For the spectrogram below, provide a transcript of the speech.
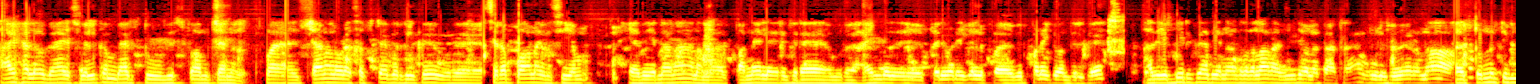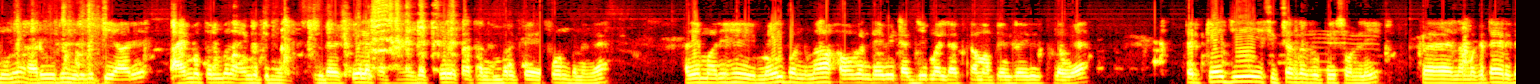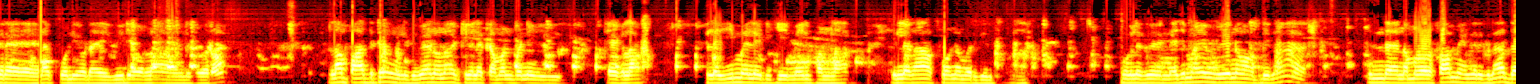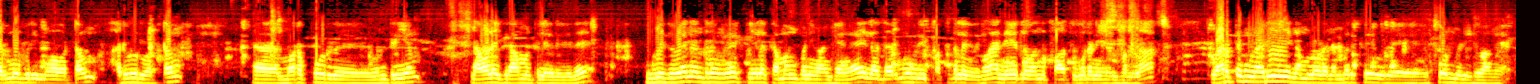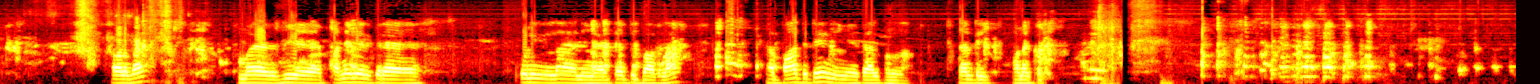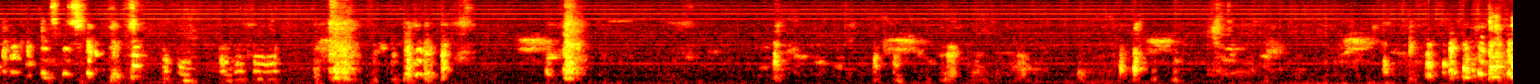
Hi hello guys welcome back to Vishwam channel சேனலோட சப்ஸ்கிரைபர்களுக்கு ஒரு சிறப்பான விஷயம். அது என்னன்னா நம்ம பண்ணையில் இருக்கிற ஒரு ஐம்பது பெருவடைகள் இப்போ விற்பனைக்கு வந்திருக்கு. அது எப்படி இருக்குது அது என்னன்றதெல்லாம் நான் வீடியோவில் காட்டுறேன். உங்களுக்கு வேணும்னா தொண்ணூற்றி மூணு அறுபது இருபத்தி ஆறு ஐம்பத்தொன்பது ஐம்பத்தி மூணு. இந்த கீழே காட்டுற இந்த கீழே காட்டுற நம்பருக்கு ஃபோன் பண்ணுங்கள் அதே மாதிரி மெயில் பண்ணுன்னா Hogan David at Gmail dot com அப்படின்ற இது பண்ணுங்க per kg six hundred rupees only இப்போ நம்மக்கிட்ட இருக்கிற எல்லா கோழியோட வீடியோலாம் உங்களுக்கு வரும். எல்லாம் பார்த்துட்டு உங்களுக்கு வேணும்னா கீழே கமெண்ட் பண்ணி கேட்கலாம். இல்லை இமெயில் ஐடிக்கு மெயில் பண்ணலாம். இல்லைனா ஃபோன் நம்பருக்கு இது பண்ணலாம். உங்களுக்கு நிஜமாகவே வேணும் அப்படின்னா இந்த நம்மளோட ஃபார்ம் எங்கே இருக்குன்னா தருமபுரி மாவட்டம் அரூர் வட்டம் மொரப்பூர் ஒன்றியம் நவலை கிராமத்தில் இருக்குது. உங்களுக்கு வேணுன்றவங்க கீழே கமெண்ட் பண்ணி வாங்கிக்கோங்க. இல்லை தருமபுரி பக்கத்தில் இருக்குன்னா நேரில் வந்து பார்த்து கூட நீங்கள் பண்ணலாம். வரத்துக்கு முன்னாடி நம்மளோட நம்பருக்கு ஒரு ஃபோன் பண்ணிடுவாங்க. அவ்வளோதான் நம்ம வி- பண்ணையில் இருக்கிற கோழிங்கள்லாம் நீங்கள் தேர்த்து பார்க்கலாம். நான் பார்த்துட்டு நீங்கள் கால் பண்ணலாம். நன்றி. வணக்கம்.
